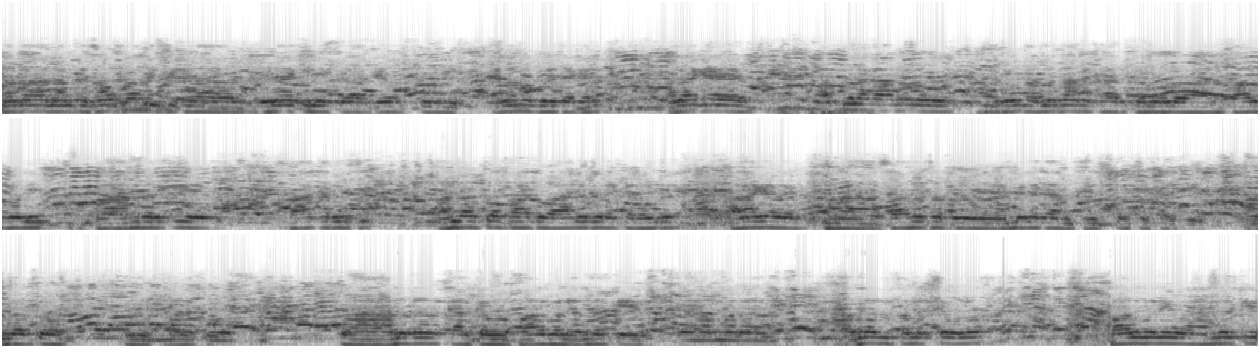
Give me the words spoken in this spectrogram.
గత నలభై సంవత్సరాల నుంచి ఇక్కడ వినాయకుని ఇక్కడ దేవస్థానం ఎల్లమ్మ గుడి దగ్గర. అలాగే అబ్దుల గారు ఈ అన్నదాన కార్యక్రమంలో ఆయన పాల్గొని అందరికీ సహకరించి అందరితో పాటు ఆయన కూడా ఇక్కడ ఉంది అలాగే మన శాసనసభ్యులు ఎమ్మెల్యే గారిని తీసుకొచ్చి ఇక్కడికి అందరితో మనకు అన్నదాన కార్యక్రమంలో పాల్గొని అందరికీ మన అందరి సమక్షంలో పాల్గొని అందరికీ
